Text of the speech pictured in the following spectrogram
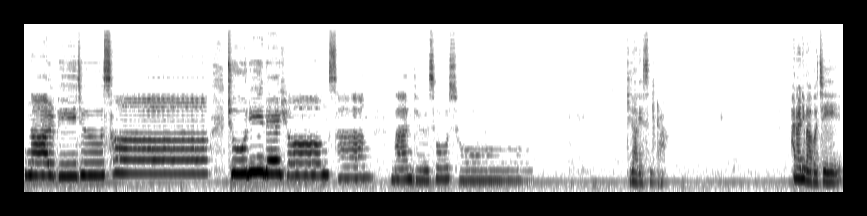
날 빚으사 주님의 형상 만드소서 기도하겠습니다. 하나님 아버지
